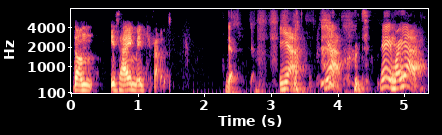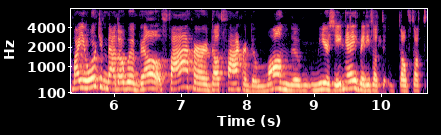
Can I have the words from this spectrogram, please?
dan is hij een beetje fout. Ja, Ja, ja. goed. Nee, maar ja, maar je hoort inderdaad ook wel vaker dat vaker de man meer zin heeft. Ik weet niet of dat, of dat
